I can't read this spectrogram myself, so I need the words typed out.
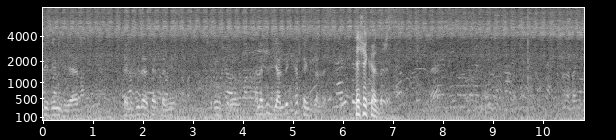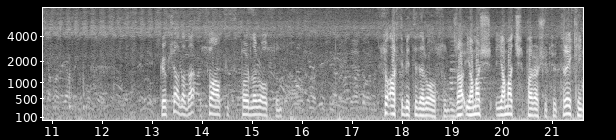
şirin bir yer. Denizi de tertemiz, pırıl pırıl. Hele biz geldik hepten güzelleşti. Teşekkür ederiz. Gökçeada'da su altı sporları olsun, su aktiviteleri olsun, yamaç yamaç paraşütü, trekking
